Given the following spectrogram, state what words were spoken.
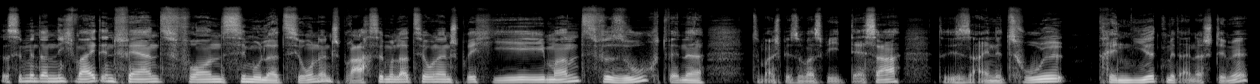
da sind wir dann nicht weit entfernt von Simulationen, Sprachsimulationen, sprich jemand versucht, wenn er zum Beispiel sowas wie Dessa, dieses eine Tool, trainiert mit einer Stimme,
